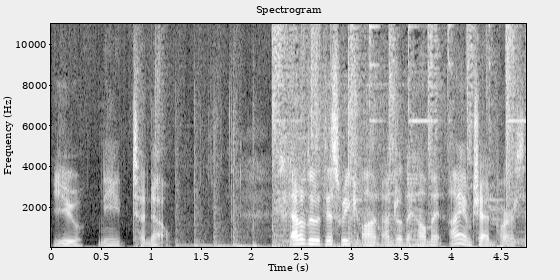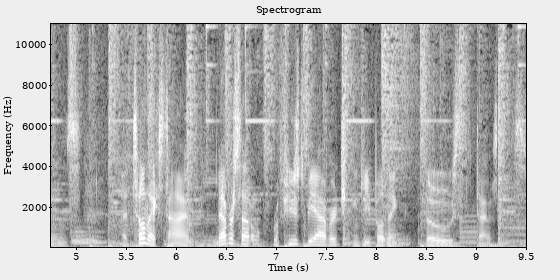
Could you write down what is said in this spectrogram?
you need to know. That'll do it this week on Under the Helmet. I am Chad Parsons. Until next time, never settle, refuse to be average, and keep building those dynasties.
